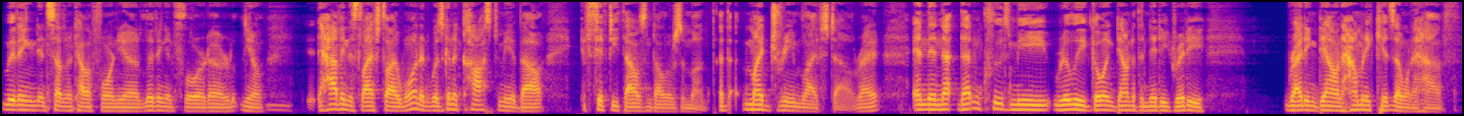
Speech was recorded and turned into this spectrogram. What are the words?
living in Southern California, living in Florida, or, you know, mm. having this lifestyle I wanted was going to cost me about $50,000 a month. My dream lifestyle, right? And then that, that includes me really going down to the nitty gritty writing down how many kids I want to have,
